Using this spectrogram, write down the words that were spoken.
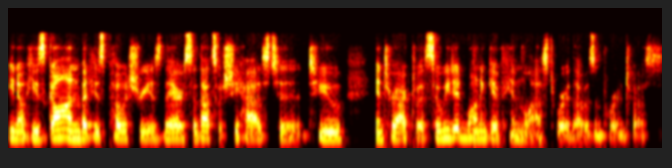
you know, he's gone, but his poetry is there. So that's what she has to, to interact with. So we did want to give him the last word. That was important to us.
